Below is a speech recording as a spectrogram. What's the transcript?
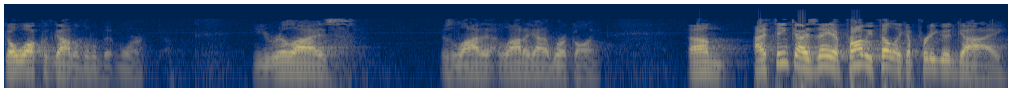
Go walk with God a little bit more. You realize there's a lot of, a lot I got to work on. Um, I think Isaiah probably felt like a pretty good guy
